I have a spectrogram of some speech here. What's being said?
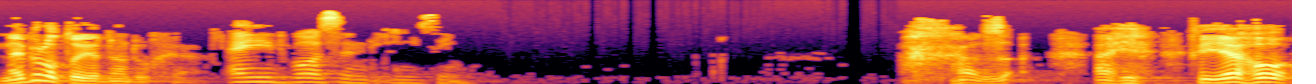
Nebylo to jednoduché. and it wasn't easy. A jeho,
